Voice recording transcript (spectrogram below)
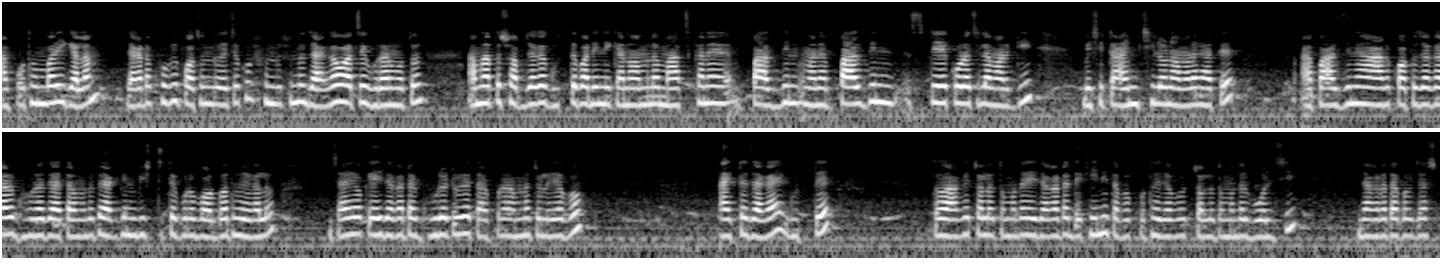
আর প্রথমবারই গেলাম। জায়গাটা খুবই পছন্দ হয়েছে, খুব সুন্দর সুন্দর জায়গাও আছে ঘোরার মতন। আমরা তো সব জায়গায় ঘুরতে পারিনি, কেন, আমরা মাঝখানে পাঁচ দিন মানে পাঁচ দিন স্টে করেছিলাম আর কি। বেশি টাইম ছিল না আমাদের হাতে। আর পাঁচ দিনে আর কত জায়গা আর ঘোরা যায়, তার মধ্যে তো একদিন বৃষ্টিতে পুরো বরবাদ হয়ে গেল। যাই হোক, এই জায়গাটা ঘুরে টুরে তারপরে আমরা চলে যাব আরেকটা জায়গায় ঘুরতে। তো আগে চলো তোমাদের এই জায়গাটা দেখিয়ে নিই, তারপর কোথায় যাব চলো তোমাদের বলছি। জায়গাটা দেখো জাস্ট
